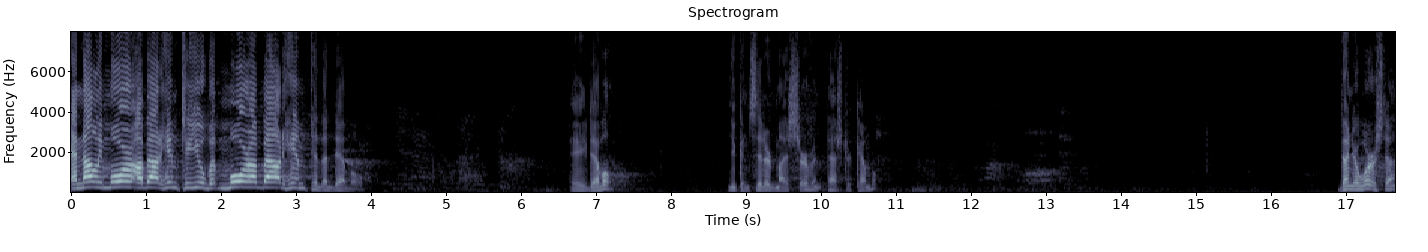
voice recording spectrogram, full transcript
And not only more about him to you, but more about him to the devil. Hey, devil, you considered my servant, Pastor Campbell? Done your worst, huh?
